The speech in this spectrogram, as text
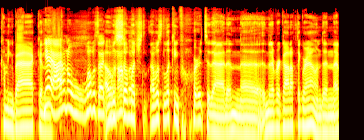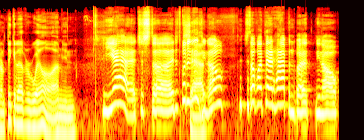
coming back. And Yeah, I don't know what was that. I was so much. I was looking forward to that, and uh, it never got off the ground. And I don't think it ever will. I mean, Yeah, it just uh it is what it is, you know? Stuff like that happened, but you know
